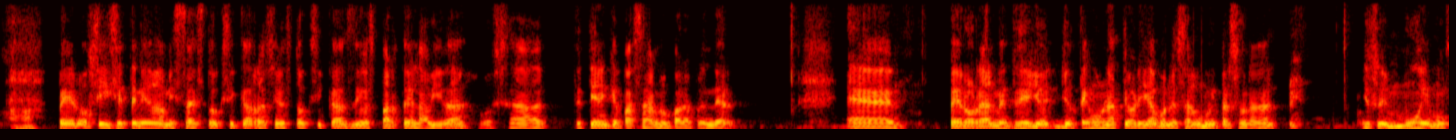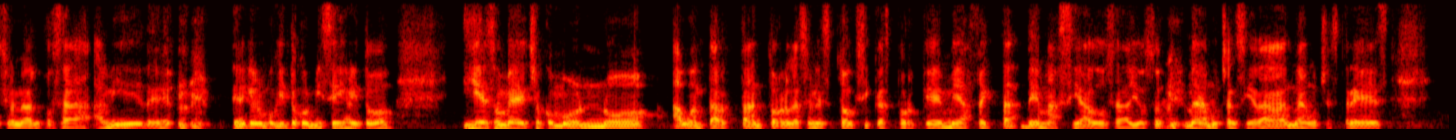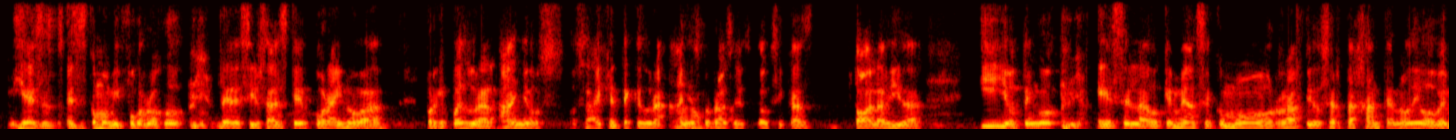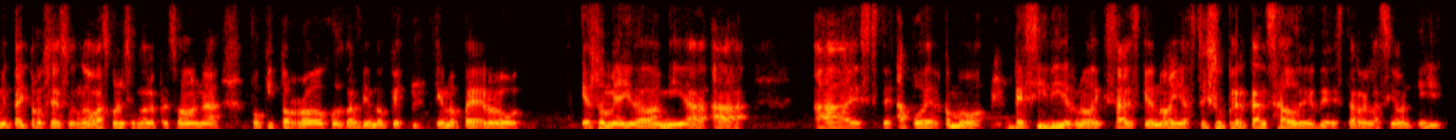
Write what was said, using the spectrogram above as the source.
Pero sí, sí he tenido amistades tóxicas, relaciones tóxicas, digo, es parte de la vida, o sea, te tienen que pasar, ¿no? Para aprender. Eh, pero realmente yo, yo tengo una teoría, bueno, es algo muy personal yo soy muy emocional, o sea, a mí de, tiene que ver un poquito con mi signo y todo, y eso me ha hecho como no aguantar tanto relaciones tóxicas porque me afecta demasiado, o sea, yo soy, me da mucha ansiedad, me da mucho estrés, y ese es, ese es como mi foco rojo de decir, ¿sabes qué? Por ahí no va, porque puedes durar años, o sea, hay gente que dura años con relaciones tóxicas toda la vida y yo tengo ese lado que me hace como rápido ser tajante, ¿no? Digo, obviamente hay procesos, ¿no? Vas conociendo a la persona, foquitos rojos, vas viendo que, que no, pero eso me ha ayudado a mí a, a, a este, a poder como decidir, ¿no? De que sabes que no, ya estoy súper cansado de, de, esta relación y,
